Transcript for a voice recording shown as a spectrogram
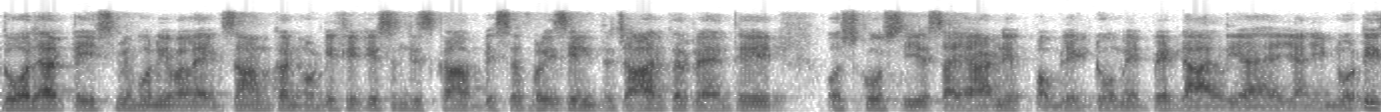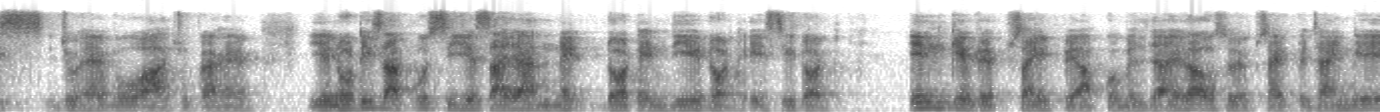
2023 में होने वाला एग्ज़ाम का नोटिफिकेशन जिसका आप बेसब्री से इंतज़ार कर रहे थे, उसको सी एस आई आर ने पब्लिक डोमेन पे डाल दिया है। यानी नोटिस जो है वो आ चुका है। ये नोटिस आपको C S I R NET dot N D A dot A C dot in के वेबसाइट पे आपको मिल जाएगा। उस वेबसाइट पे जाएँगे।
